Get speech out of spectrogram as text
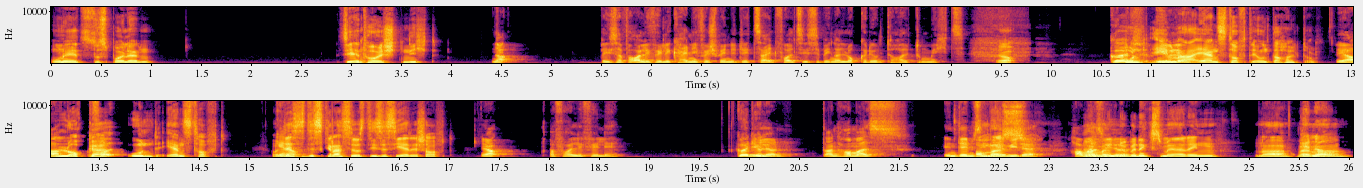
ohne jetzt zu spoilern, sie enttäuscht nicht. Na, das ist auf alle Fälle keine verschwendete Zeit, falls ihr ein wenig lockere Unterhaltung möchtet. Ja. Gut. Und eben auch ernsthafte Unterhaltung. ja, Locker und ernsthaft. Und Genau. das ist das Krasse, was diese Serie schafft. Ja, auf alle Fälle. Gut, Julian, dann haben wir es in dem Sinne wir's. wieder. Haben wir wieder. über nichts mehr reden. Na, weil Genau.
